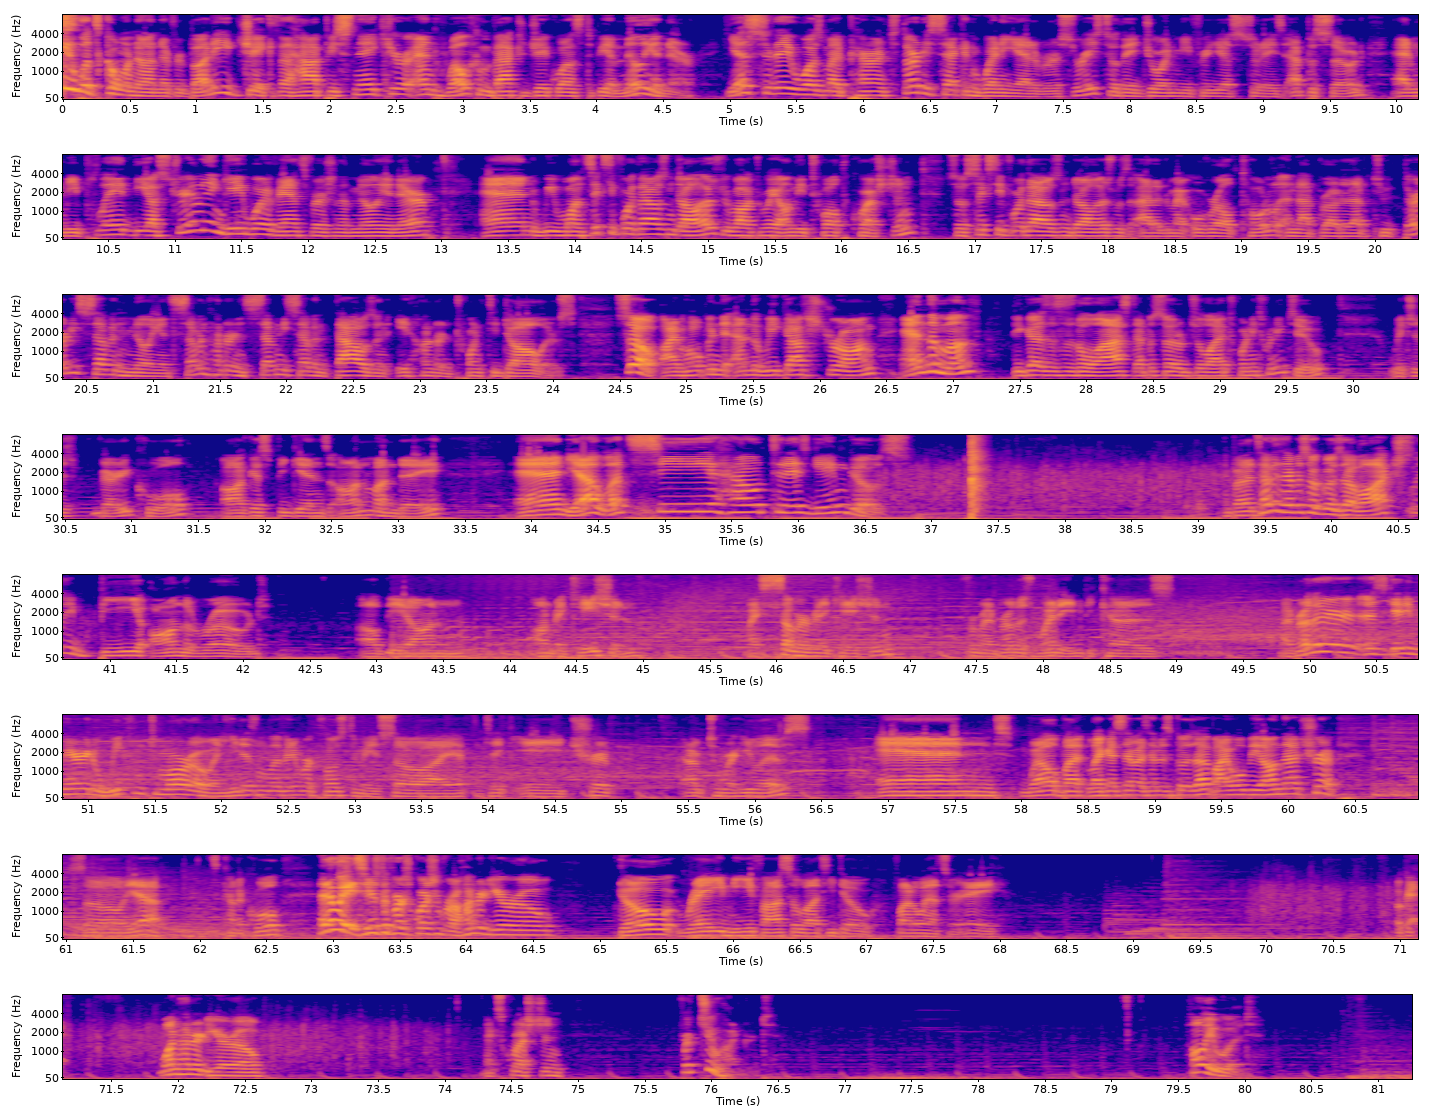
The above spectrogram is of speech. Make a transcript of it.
Hey, what's going on, everybody? Jake the Happy Snake here, and welcome back to Jake Wants to Be a Millionaire. Yesterday was my parents' 32nd wedding anniversary, so they joined me for yesterday's episode, and we played the Australian Game Boy Advance version of Millionaire, and we won $64,000. We walked away on the 12th question, so $64,000 was added to my overall total, and that brought it up to $37,777,820. So, I'm hoping to end the week off strong, and the month, because this is the last episode of July 2022, which is very cool. August begins on Monday. And yeah, let's see how today's game goes. And by the time this episode goes up, I'll actually be on the road. I'll be on on vacation, my summer vacation for my brother's wedding because my brother is getting married a week from tomorrow and he doesn't live anywhere close to me, so I have to take a trip out to where he lives. And, well, but like I said, by the time this goes up, I will be on that trip. So, yeah, it's kind of cool. Anyways, here's the first question for 100 euro. Do, re, mi, fa, sol, la, ti, do. Final answer, A. Okay. 100 euro. Next question for 200. Hollywood.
